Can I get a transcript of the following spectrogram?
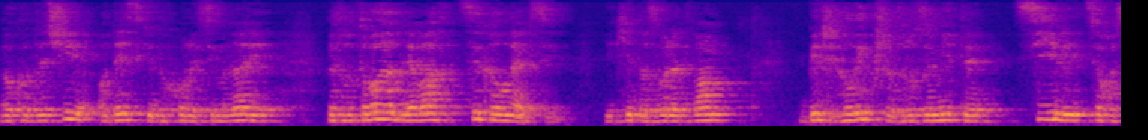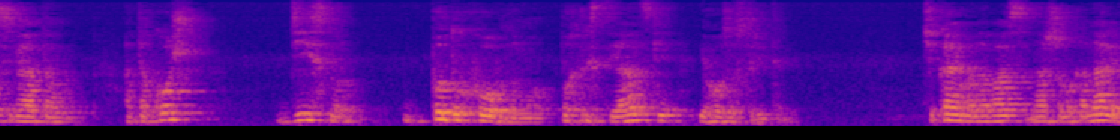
викладачі Одеської духовної семінарії підготували для вас цикл лекцій, які дозволять вам більш глибше зрозуміти цілі цього свята, а також дійсно по-духовному, по-християнськи його зустріти. Чекаємо на вас на нашому каналі.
